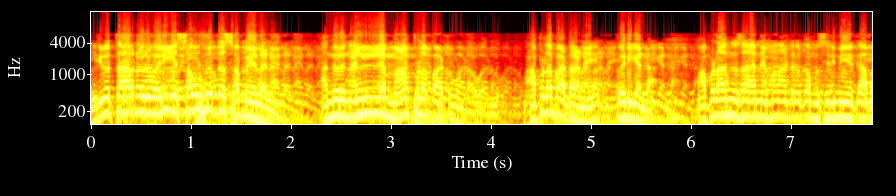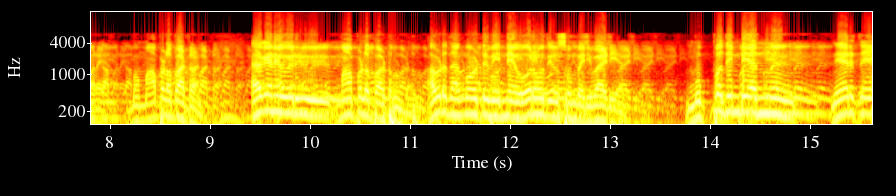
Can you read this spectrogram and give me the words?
ഇരുപത്തി ആറിന് ഒരു വലിയ സൗഹൃദ സമ്മേളനം. അന്നൊരു നല്ല മാപ്പിളപ്പാട്ടും ഉണ്ടാവുമല്ലോ മാപ്പിളപ്പാട്ടാണ് പേടിക്കണ്ട. മാപ്പിള എന്ന് സാറിന് നമ്മളെ നാട്ടിലൊക്കെ മുസ്ലിമിയൊക്കെ പറയാം. അപ്പൊ മാപ്പിളപ്പാട്ടാണ്. അങ്ങനെ ഒരു മാപ്പിളപ്പാട്ടും ഉണ്ടാവും. അവിടുന്ന് അങ്ങോട്ട് പിന്നെ ഓരോ ദിവസവും പരിപാടിയാണ്. മുപ്പതിന്റെ അന്ന് നേരത്തെ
